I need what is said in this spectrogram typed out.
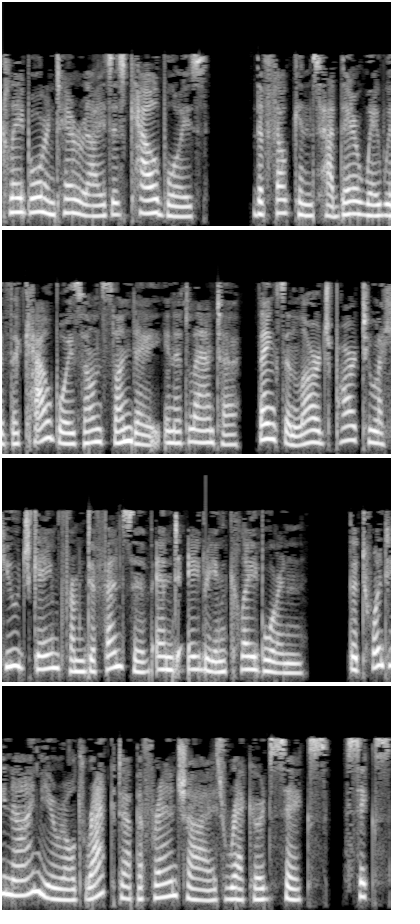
Clayborn terrorizes Cowboys. The Falcons had their way with the Cowboys on Sunday in Atlanta, thanks in large part to a huge game from defensive end Adrian Clayborn. The 29-year-old racked up a franchise record 6, 6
